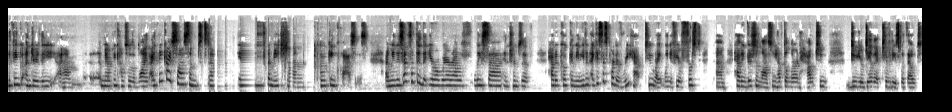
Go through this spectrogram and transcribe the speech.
I think under the um, American Council of the Blind, I think I saw some stuff, information on cooking classes. I mean, is that something that you're aware of, Lisa, in terms of how to cook? I mean, even I guess that's part of rehab too, right? When if you're first um, having vision loss and you have to learn how to do your daily activities without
